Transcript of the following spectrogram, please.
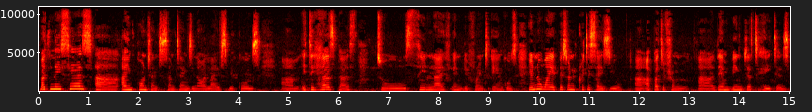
But naysayers uh, are important sometimes in our lives because um, it helps us to see life in different angles. You know why a person criticizes you, uh, apart from uh, them being just haters.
